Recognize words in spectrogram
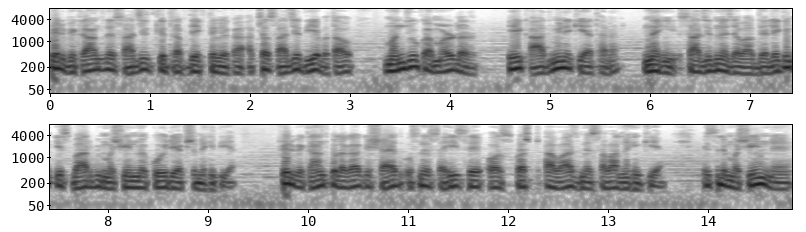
फिर विक्रांत ने साजिद की तरफ़ देखते हुए कहा अच्छा साजिद, ये बताओ, मंजू का मर्डर एक आदमी ने किया था ना? नहीं, साजिद ने जवाब दिया, लेकिन इस बार भी मशीन में कोई रिएक्शन नहीं दिया। फिर विक्रांत को लगा कि शायद उसने सही से और स्पष्ट आवाज़ में सवाल नहीं किया, इसलिए मशीन ने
